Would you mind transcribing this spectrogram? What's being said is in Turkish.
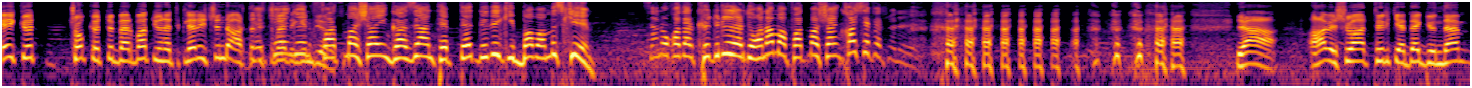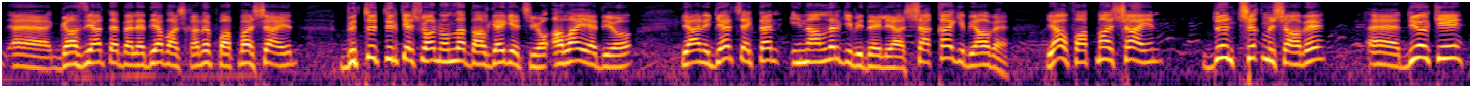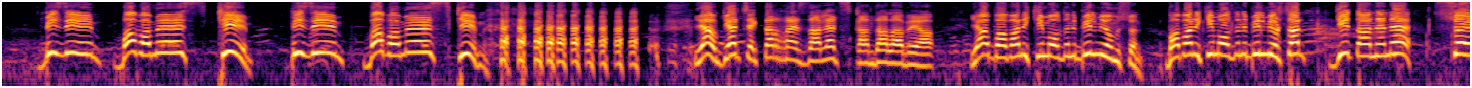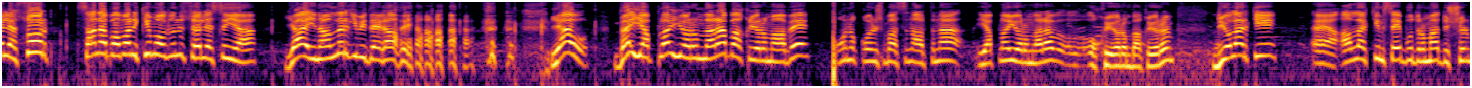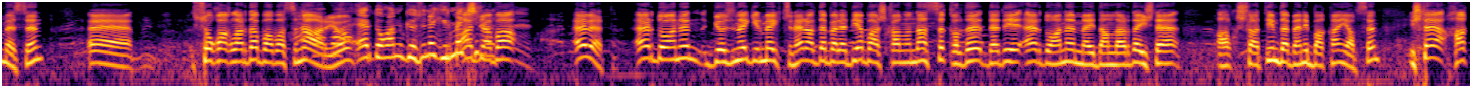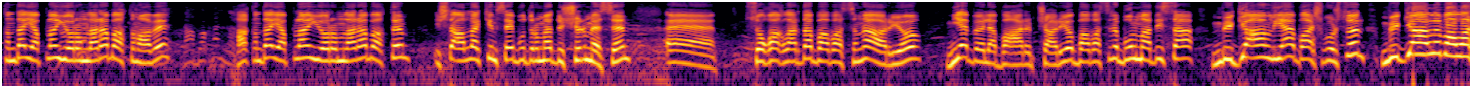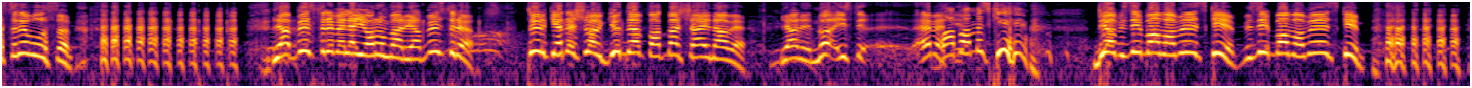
Ülkeyi kötü, çok kötü berbat yönettikleri için de artık istifa Geçen gün diyoruz. Fatma Şahin Gaziantep'te dedi ki babamız kim? Sen o kadar kötülüğün Erdoğan ama Fatma Şahin kaç sefer söyledi? Ya abi şu an Türkiye'de gündem e, Gaziantep Belediye Başkanı Fatma Şahin. Bütün Türkiye şu an onunla dalga geçiyor, alay ediyor. Yani gerçekten inanılır gibi değil ya. Şaka gibi abi. Ya Fatma Şahin dün çıkmış abi. e, diyor ki bizim babamız kim? Bizim babamız kim? ya gerçekten rezalet skandal abi ya. Ya babanın kim olduğunu bilmiyor musun? Babanın kim olduğunu bilmiyorsan git annene söyle sor. Sana babanın kim olduğunu söylesin ya. Ya inanılır gibi değil abi ya. ya ben yapılan yorumlara bakıyorum abi. Onun konuşmasının altına yapılan yorumlara okuyorum bakıyorum. Diyorlar ki e, Allah kimseyi bu duruma düşürmesin. E, sokaklarda babasını arıyor. Erdoğan'ın gözüne girmek için Acaba mi? evet Erdoğan'ın gözüne girmek için herhalde belediye başkanlığından sıkıldı. Dedi Erdoğan'ı meydanlarda işte alkışlatayım da beni bakan yapsın. İşte hakkında yapılan yorumlara baktım abi. Hakkında yapılan yorumlara baktım. İşte Allah kimseyi bu duruma düşürmesin. Ee, sokaklarda babasını arıyor. Niye böyle bağırıp çağırıyor? Babasını bulmadıysa Müge Anlı'ya başvursun. Müge Anlı babasını bulsun. ya bir sürü böyle yorum var ya bir sürü. Türkiye'de şu an gündem Fatma Şahin abi. Yani no isti evet. Babamız kim? Diyor bizim babamız kim? Bizim babamız kim?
